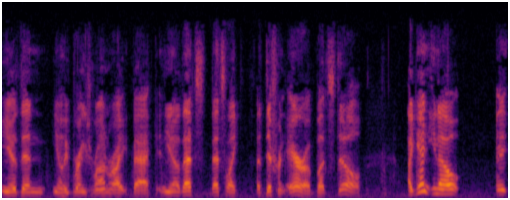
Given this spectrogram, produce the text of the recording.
you know, then you know he brings Ron right back, and you know that's that's like a different era, but still, again, you know, it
